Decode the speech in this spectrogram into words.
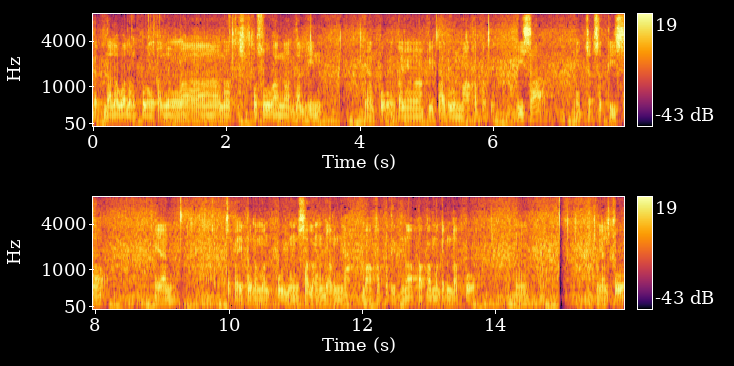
at dalawa lang po ang kanyang uh, napuspusuan na dalhin ayan po ang kanyang uh, kita doon mga kapatid tisa mutya sa tisa ayan tsaka ito naman po yung sa langgam niya mga kapatid napaka maganda po hmm? ayan po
